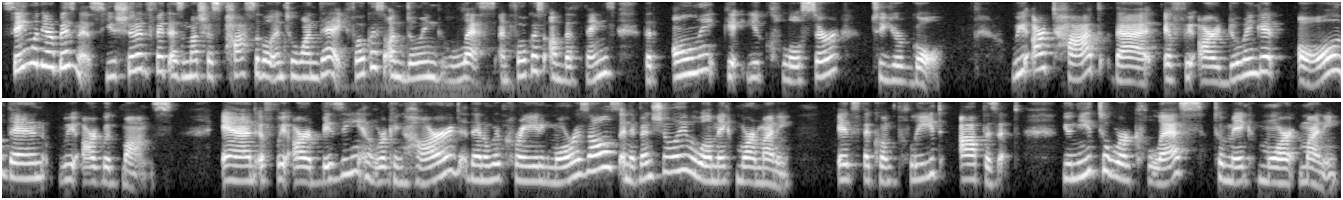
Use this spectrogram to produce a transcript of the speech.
Same with your business. You shouldn't fit as much as possible into one day. Focus on doing less and focus on the things that only get you closer to your goal. We are taught that if we are doing it all, then we are good moms. And if we are busy and working hard, then we're creating more results and eventually we will make more money. It's the complete opposite. You need to work less to make more money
